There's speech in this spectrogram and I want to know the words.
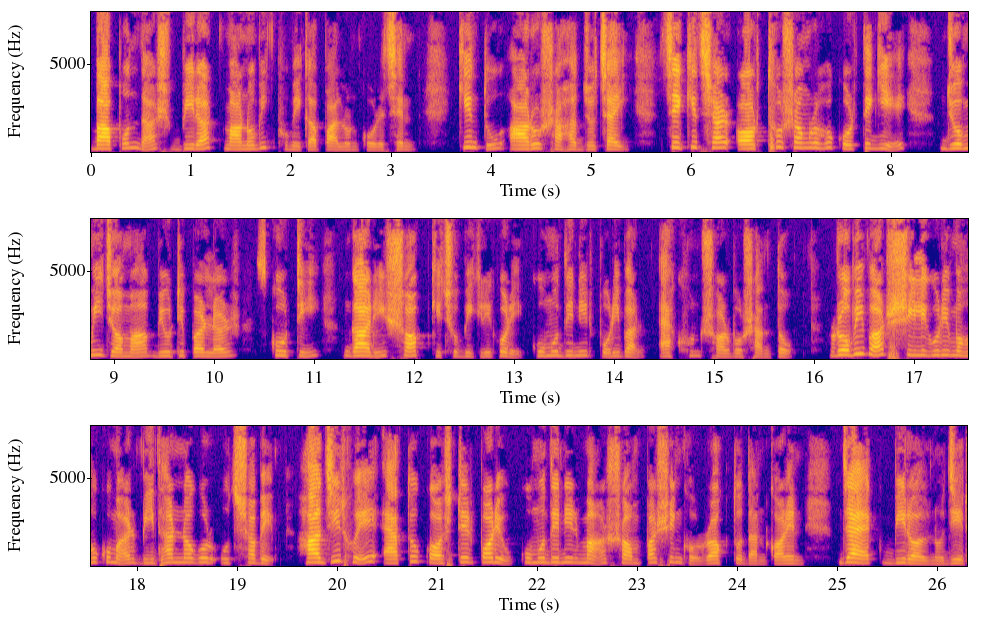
বাপন দাস বিরাট মানবিক ভূমিকা পালন করেছেন। কিন্তু আরও সাহায্য চাই, চিকিৎসার অর্থ সংগ্রহ করতে গিয়ে জমি জমা, বিউটি পার্লার, স্কুটি, গাড়ি সব কিছু বিক্রি করে কুমুদিনীর পরিবার এখন সর্বশান্ত। রবিবার শিলিগুড়ি মহকুমার বিধাননগর উৎসবে হাজির হয়ে এত কষ্টের পরেও কুমুদিনীর মা শম্পা সিংহ রক্তদান করেন, যা এক বিরল নজির।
